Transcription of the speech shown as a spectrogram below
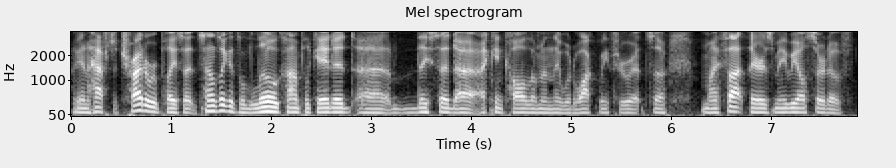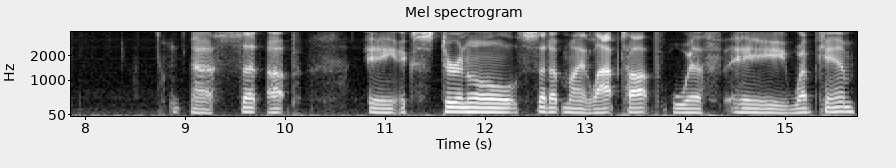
I'm gonna have to try to replace it. It sounds like it's a little complicated. Uh, they said uh, I can call them and they would walk me through it. So my thought there is maybe I'll sort of uh, set up a external set up my laptop with a webcam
